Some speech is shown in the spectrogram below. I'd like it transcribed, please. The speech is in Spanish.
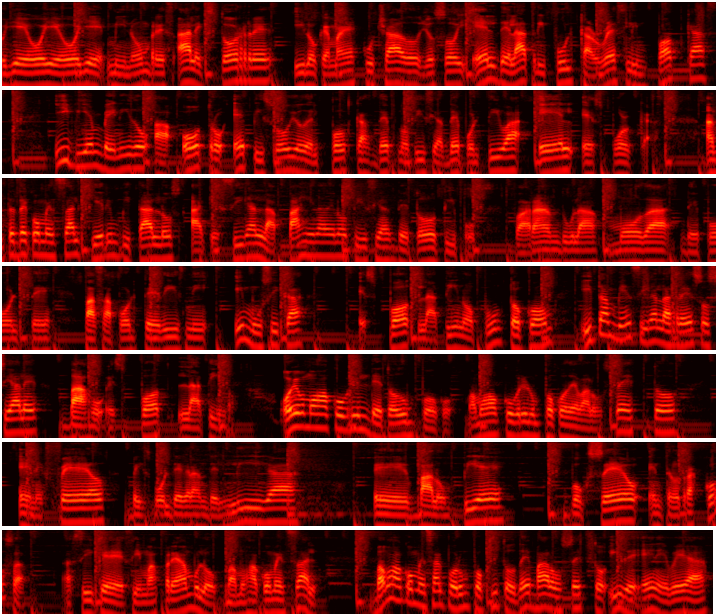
Oye, oye, oye, mi nombre es Alex Torres y lo que me han escuchado, yo soy el de la Trifulca Wrestling Podcast y bienvenido a otro episodio del podcast de noticias deportivas, el Sportcast. Antes de comenzar, quiero invitarlos a que sigan la página de noticias de todo tipo, farándula, moda, deporte, pasaporte Disney y música, spotlatino.com y también sigan las redes sociales bajo Spot Latino. Hoy vamos a cubrir de todo un poco. Vamos a cubrir un poco de baloncesto, NFL, béisbol de grandes ligas, eh, balonpié, boxeo, entre otras cosas. Así que sin más preámbulos, vamos a comenzar. Vamos a comenzar por un poquito de baloncesto y de NBA.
